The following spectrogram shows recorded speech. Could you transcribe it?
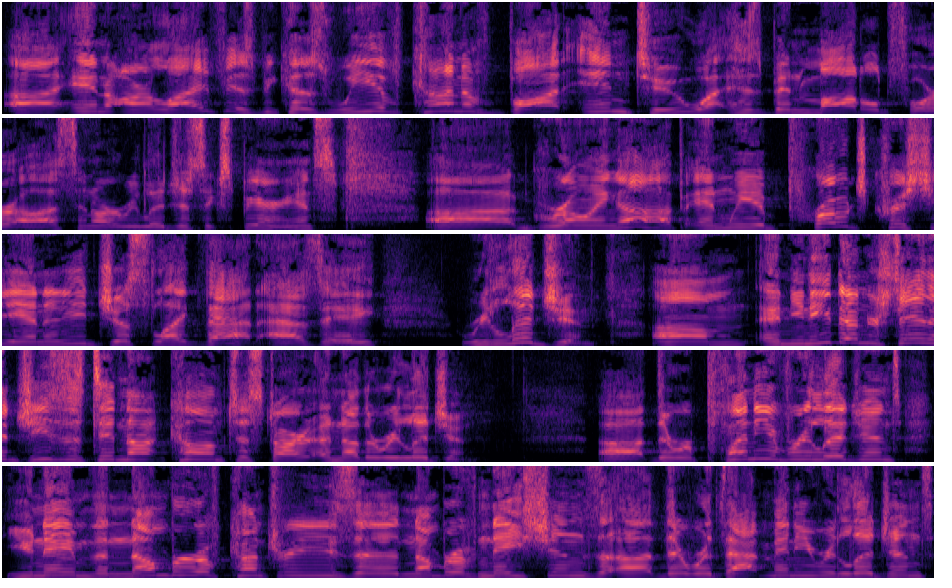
uh, in our life is because we have kind of bought into what has been modeled for us in our religious experience uh, growing up, and we approach Christianity just like that as a religion. Um, and you need to understand that Jesus did not come to start another religion. Uh, there were plenty of religions. You name the number of countries, a uh, number of nations, uh, there were that many religions.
